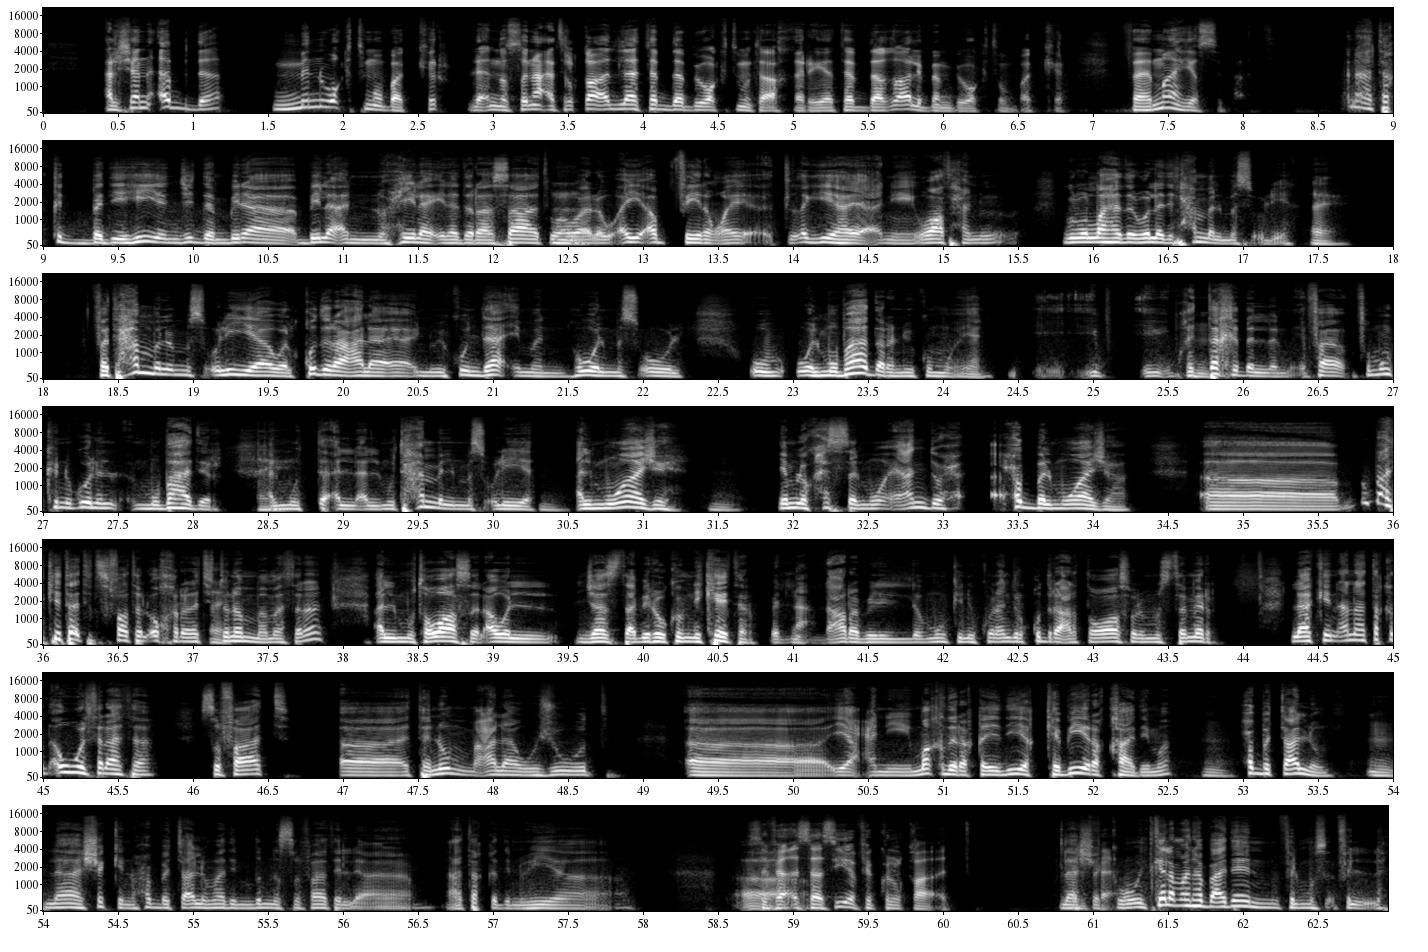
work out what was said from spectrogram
علشان أبدأ من وقت مبكر لأن صناعة القائد لا تبدأ بوقت متأخر هي تبدأ غالبا بوقت مبكر فما هي الصفات؟ أنا أعتقد بديهيا جدا بلا بلا أن نحيلها إلى دراسات. ولو أي أب فينا تلاقيها يعني واضحة إنه يقول والله هذا الولد يتحمل المسؤولية إيه فتحمل المسؤولية والقدرة على إنه يكون دائما هو المسؤول والمبادره إنه يكون يعني يب- يبغى. يتخذ فممكن نقول المبادر. المت... ال- المتحمل المسؤولية. المواجه. يملك حس المو... عنده حب المواجهة آه وبعد كده تأتي الصفات الأخرى التي أي. تنمى مثلا المتواصل أو انجاز التعبير هو كوميونيكيتر نعم. بالعربي اللي ممكن يكون عنده القدرة على التواصل المستمر لكن أنا أعتقد أول ثلاثة صفات تنم على وجود آه يعني مقدرة قياديه كبيرة قادمة. حب التعلم. لا شك إنه حب التعلم هذه من ضمن الصفات اللي آه، أعتقد إنه هي آه، صفة أساسية في كل قائد لا بالفعل. شك ونتكلم عنها بعدين في المس... في ال...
